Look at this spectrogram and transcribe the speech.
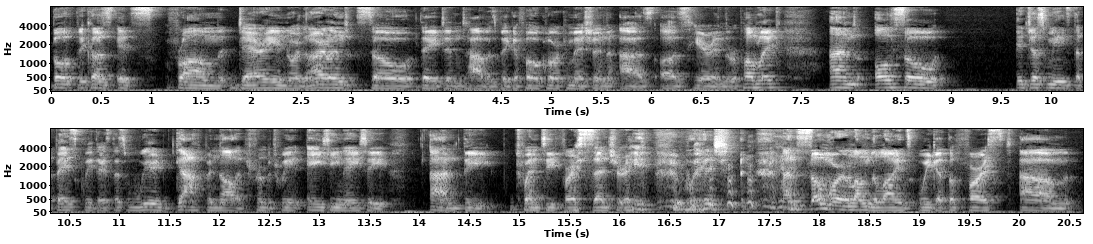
Both because it's from Derry in Northern Ireland, so they didn't have as big a folklore commission as us here in the Republic, and also it just means that basically there's this weird gap in knowledge from between 1880 and the 21st century, which, and somewhere along the lines, we get the first, um,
